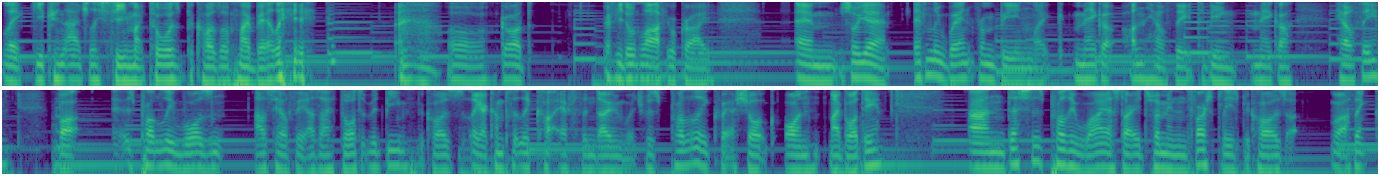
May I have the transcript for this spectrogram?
Like you couldn't actually see my toes because of my belly. oh god. If you don't laugh you'll cry. Um so yeah, definitely went from being like mega unhealthy to being mega healthy, but it probably wasn't as healthy as I thought it would be because like I completely cut everything down, which was probably quite a shock on my body. And this is probably why I started swimming in the first place because well I think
